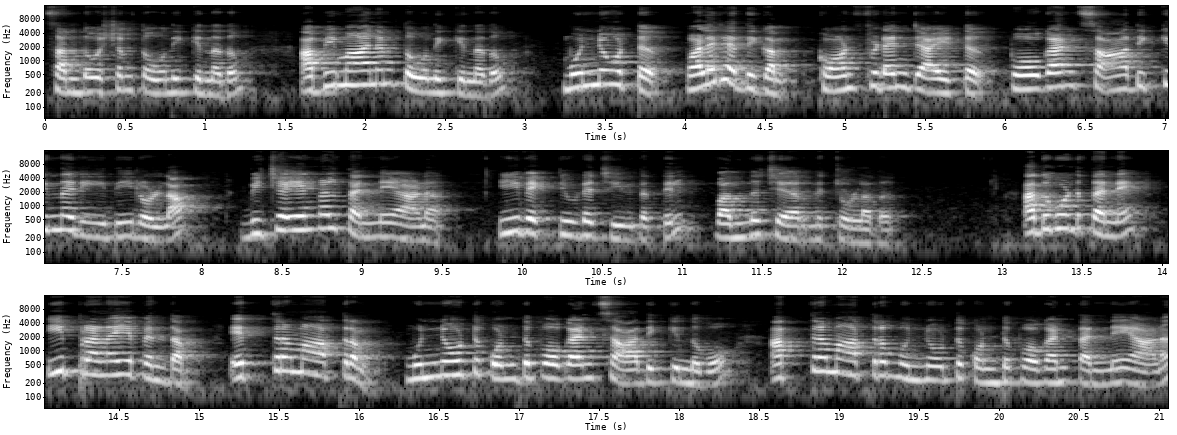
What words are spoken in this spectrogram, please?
സന്തോഷം തോന്നിക്കുന്നതും അഭിമാനം തോന്നിക്കുന്നതും മുന്നോട്ട് വളരെയധികം കോൺഫിഡന്റ് ആയിട്ട് പോകാൻ സാധിക്കുന്ന രീതിയിലുള്ള വിജയങ്ങൾ തന്നെയാണ് ഈ വ്യക്തിയുടെ ജീവിതത്തിൽ വന്നു ചേർന്നിട്ടുള്ളത്. അതുകൊണ്ട് തന്നെ ഈ പ്രണയബന്ധം എത്രമാത്രം മുന്നോട്ട് കൊണ്ടുപോകാൻ സാധിക്കുന്നുവോ അത്രമാത്രം മുന്നോട്ട് കൊണ്ടുപോകാൻ തന്നെയാണ്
